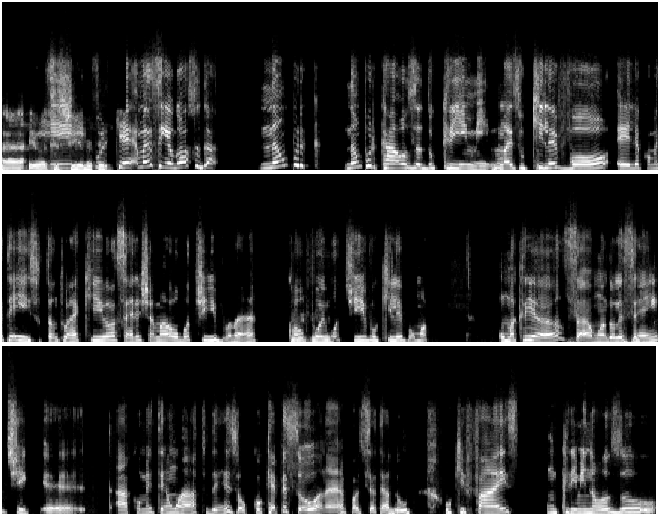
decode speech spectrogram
Ah, eu assisti, e, não sei. Porque, mas assim, eu gosto da. Não por, não por causa do crime, mas o que levou ele a cometer isso. Tanto é que a série chama O Motivo, né? Qual uhum. foi o motivo que levou uma, uma criança, um adolescente é, a cometer um ato desse, ou qualquer pessoa, né? Pode ser até adulto, uhum. o que faz um criminoso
